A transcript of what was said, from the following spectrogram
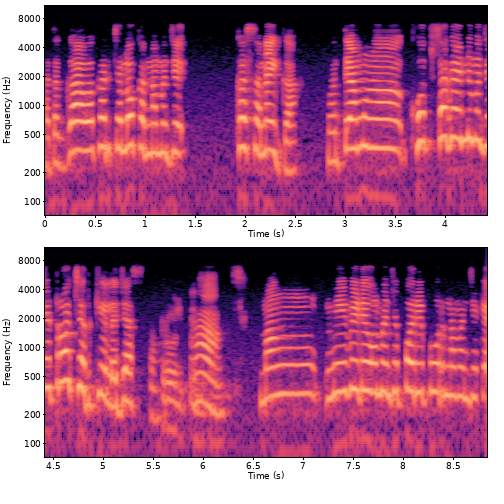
आता गावाकडच्या लोकांना म्हणजे कसं नाही का? मग त्यामुळं खूप सगळ्यांनी म्हणजे टॉर्चर केलं जास्त. ट्रोल हा. मग मी व्हिडिओ म्हणजे परिपूर्ण म्हणजे की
